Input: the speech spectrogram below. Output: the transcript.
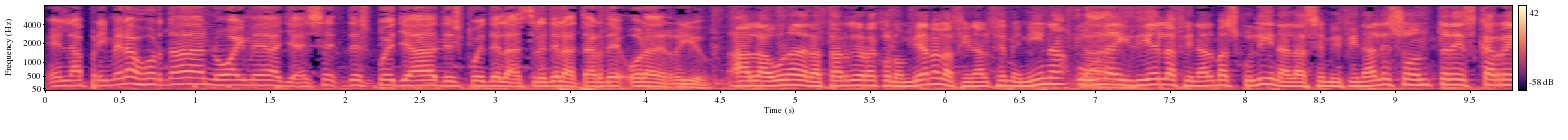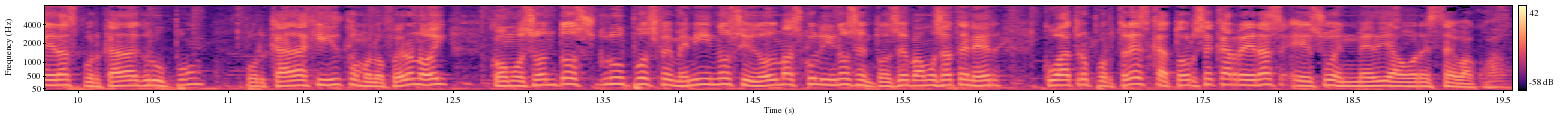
En la primera jornada no hay medalla, es después ya después de las 3 de la tarde, hora de Río. A la una de la tarde, hora colombiana, la final femenina, una y diez la final masculina. Las semifinales son tres carreras por cada grupo, por cada hit, como lo fueron hoy. Como son dos grupos femeninos y dos masculinos, entonces vamos a tener cuatro por tres, 14 carreras. Eso en media hora está evacuado.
